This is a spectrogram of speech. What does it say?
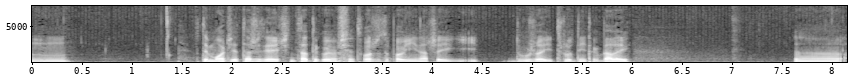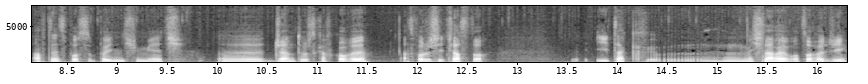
Yy. W tym modzie też jest jajecznica, tylko ją się tworzy zupełnie inaczej i, dłużej, i trudniej i tak dalej. Yy, a w ten sposób powinniśmy mieć dżem truskawkowy, a tworzy się ciasto. I tak yy, myślałem o co chodzi.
